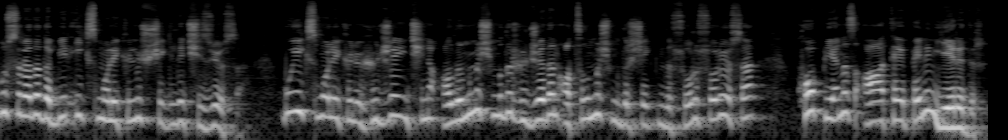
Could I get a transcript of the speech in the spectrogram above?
bu sırada da bir X molekülünü şu şekilde çiziyorsa, bu X molekülü hücre içine alınmış mıdır, hücreden atılmış mıdır şeklinde soru soruyorsa kopyanız ATP'nin yeridir.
